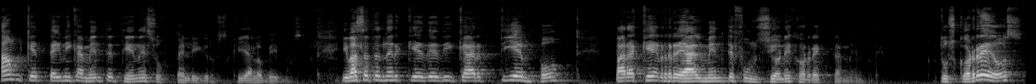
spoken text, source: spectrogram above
aunque técnicamente tiene sus peligros, que ya lo vimos. Y vas a tener que dedicar tiempo para que realmente funcione correctamente. Tus correos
